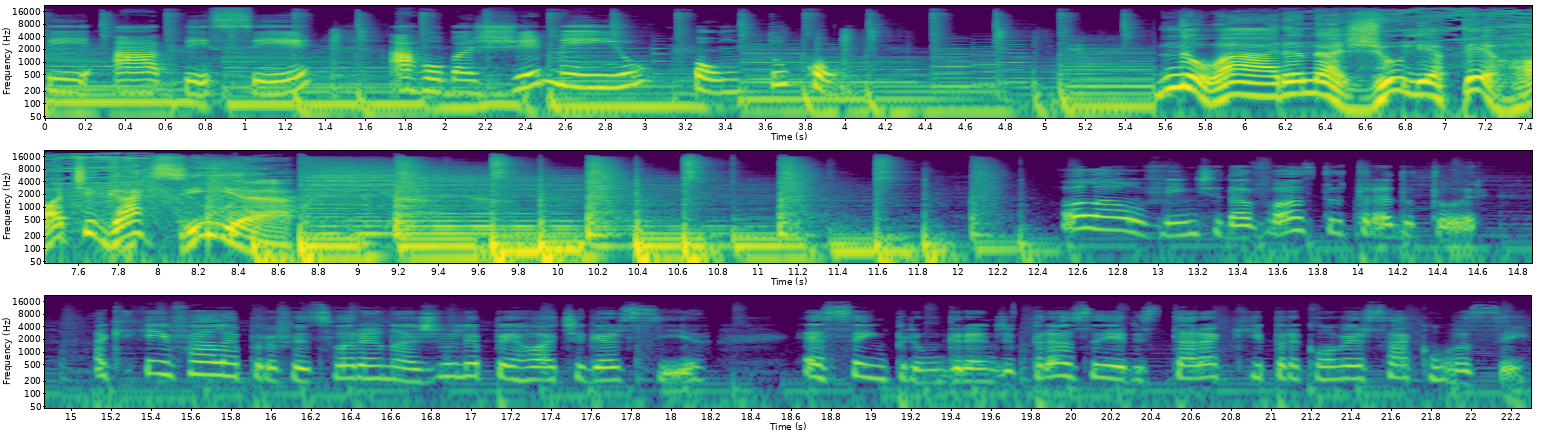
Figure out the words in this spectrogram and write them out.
p a b c gmail.com. No ar, Ana Júlia Perrote Garcia. Olá, ouvinte da Voz do Tradutor. Aqui quem fala é a professora Ana Júlia Perrote Garcia. É sempre um grande prazer estar aqui para conversar com você.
